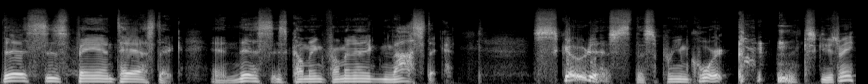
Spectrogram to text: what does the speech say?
This is fantastic, and this is coming from an agnostic. SCOTUS, the Supreme Court, excuse me,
